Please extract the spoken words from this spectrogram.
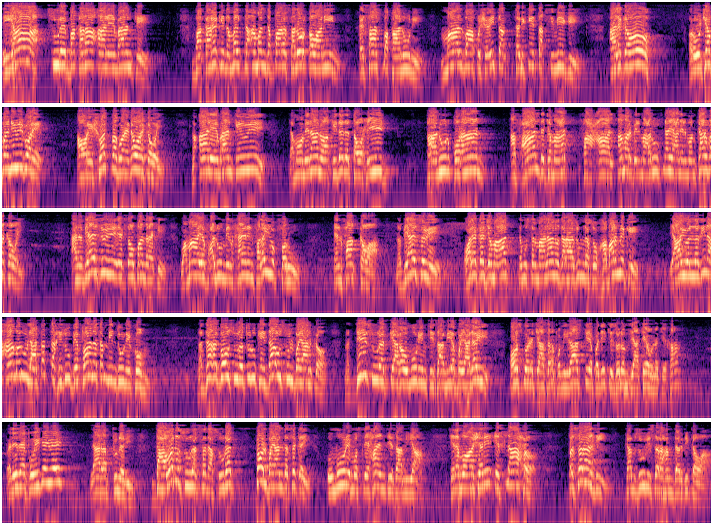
یا سوره بقره آل عمران کې بقره کې د ملک د امن د پاره سلور قوانین قصاص په قانوني مال با په شرعي طریقې تقسیمېږي الکه او روجه باندې وی ګوره او رشوت په ګوره نه ورکوي نو آل عمران کې وی د مؤمنانو عقیده د توحید قانون قران افعال د جماعت فعال امر بالمعروف نهي عن المنکر بکوي انا بیا سوی 115 کې وما يفعلوا من خير فلن يكفروا انفاق کوا نو بیا سوی ولکه جماعت د مسلمانانو درازم لسو خبر نکي یا ایو الذین آمنوا لا تتخذوا بطانه من دونکم نه دغه دوه صورتونو کې دا اصول بیان کړو نه دې صورت کې هغه امور انتظامیه بیانای اوس ګوره چې اثر په میراث کې په دې کې ظلم زیاته ونه کې ښا په دې ځای پوېږي وي لا ربطونه دي داوود صورت صدا صورت ټول بیان د څه کوي امور مصلحه انتظامیه چې د معاشري اصلاح پس راځي کمزوري سره هم دردي کوا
